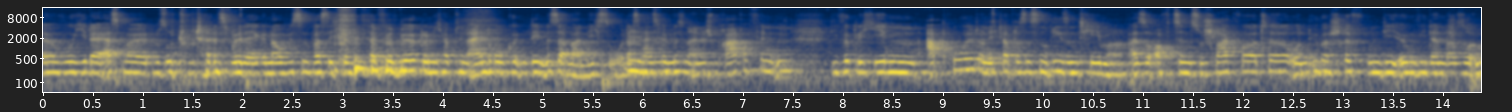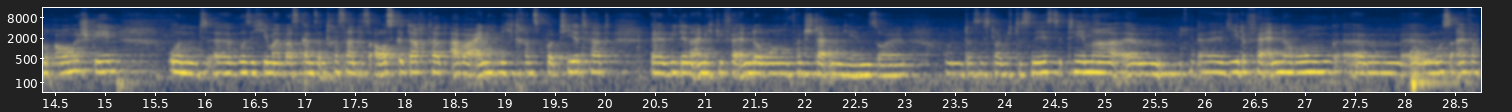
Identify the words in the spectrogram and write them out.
äh, wo jeder erstmal so tut, als würde er genau wissen, was sich dahinter verbirgt. Und ich habe den Eindruck, dem ist aber nicht so. Das mhm. heißt, wir müssen eine Sprache finden, die wirklich jeden abholt. Und ich glaube, das ist ein Riesenthema. Also oft sind es so Schlagworte und Überschriften, die irgendwie dann da so im Raume stehen und äh, wo sich jemand was ganz Interessantes ausgedacht hat, aber eigentlich nicht transportiert hat, äh, wie denn eigentlich die Veränderung vonstatten gehen soll. Und das ist, glaube ich, das nächste Thema. Ähm, äh, jede Veränderung ähm, äh, muss einfach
